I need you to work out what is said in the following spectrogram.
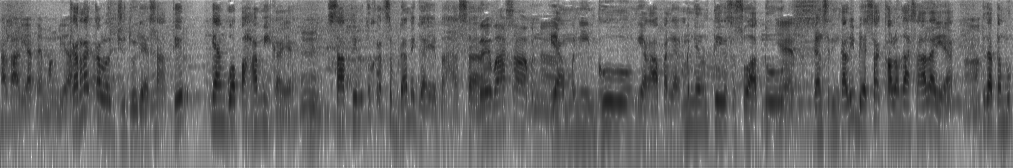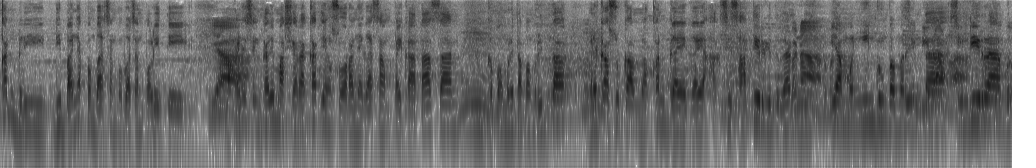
kakak lihat emang dia Hmm. Karena kayak kalau judulnya satir, yang gue pahami kak ya, Hmm. satir itu kan sebenarnya gaya bahasa. gaya bahasa bener. yang menyinggung, yang apa menyentil sesuatu Yes. dan sering kali biasa kalau nggak salah ya kita temukan di di banyak pembahasan-pembahasan politik. Ya. Makanya sering kali masyarakat yang suaranya nggak sampai ke atasan, Hmm. ke pemerintah-pemerintah, mereka suka melakukan gaya-gaya aksi satir gitu kan, Benar, benar. yang menyinggung pemerintah, Sindiran lah. sindiran, Betul,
